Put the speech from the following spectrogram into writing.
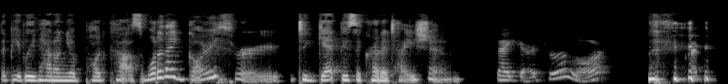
the people you've had on your podcast, what do they go through to get this accreditation? They go through a lot.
